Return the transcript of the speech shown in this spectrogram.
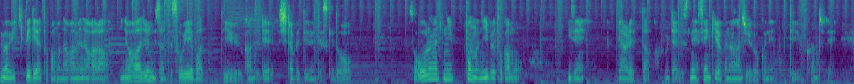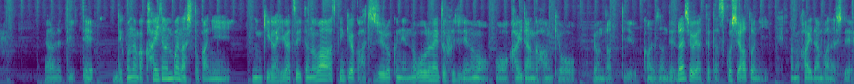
今、ウィキペディアとかも眺めながら、稲川淳二さんってそういえばっていう感じで調べてるんですけど、そう、オールナイトニッポンの2部とかも以前やられたみたいですね。1976年っていう感じで。やられていて、で、このなんか怪談話とかに人気が火がついたのは、1986年のオールナイトフジでの怪談が反響を呼んだっていう感じなんで、ラジオやってた少し後にあの怪談話で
